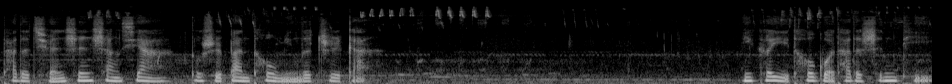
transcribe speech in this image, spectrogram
它的全身上下都是半透明的质感。你可以透过它的身体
